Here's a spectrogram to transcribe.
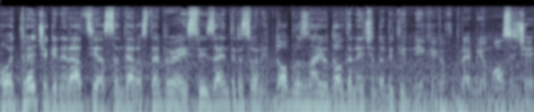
Ovo je treća generacija Sandero stepeva i svi zainteresovani dobro znaju da ovde neće dobiti nikakav premium osjećaj.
